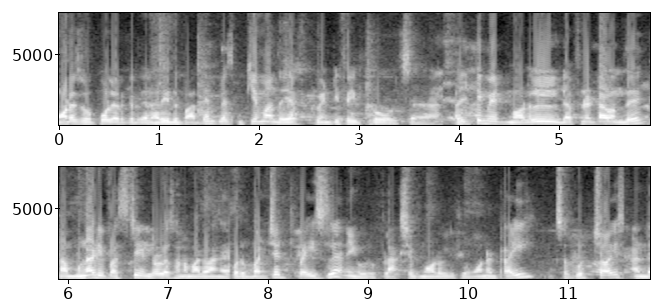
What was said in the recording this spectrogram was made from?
மாடல்ஸ் ஒப்போல இருக்கிறது நிறைய இது பார்த்தேன். ப்ளஸ் முக்கியமா அந்த F twenty five pro ultimate model டெஃபினட்டா வந்து நான் முன்னாடி ஃபர்ஸ்ட் இன்ட்ரோல சொன்ன மாதிரி தாங்க. ஒரு பட்ஜெட் பிரைஸ்ல நீங்க ஒரு flagship model if you want try it's a good choice and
